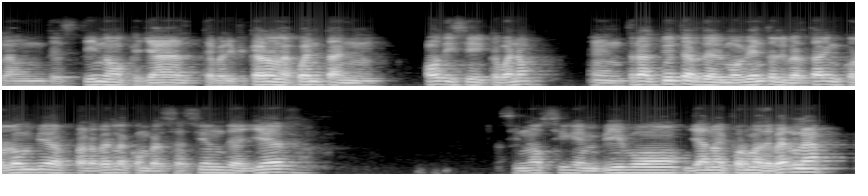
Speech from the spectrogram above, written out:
clandestino, que ya te verificaron la cuenta en Odyssey, que bueno, entré al Twitter del Movimiento Libertario en Colombia para ver la conversación de ayer. Si no sigue en vivo, ya no hay forma de verla.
